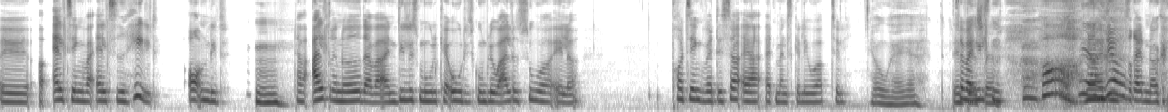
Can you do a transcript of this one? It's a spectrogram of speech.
øh, og alting var altid helt ordentligt. Mm. Der var aldrig noget, der var en lille smule kaotisk. Hun blev aldrig sur, eller... Prøv at tænke, hvad det så er, at man skal leve op til. Oh, ja, ja. Den så var jeg helt sådan, åh, oh, ja. nej, det var også ret nok.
